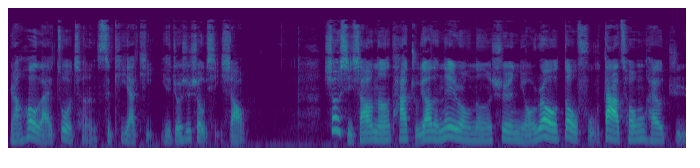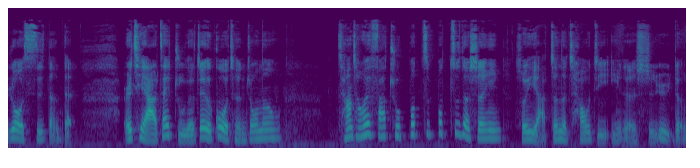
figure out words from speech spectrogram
然后来做成 ski yaki，也就是寿喜烧。寿喜烧呢，它主要的内容呢是牛肉、豆腐、大葱，还有蒟蒻丝等等。而且啊，在煮的这个过程中呢，常常会发出啵滋啵滋的声音，所以啊，真的超级引人食欲的。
